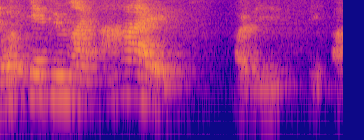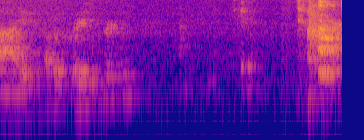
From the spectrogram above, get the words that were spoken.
Look into my eyes. Are these the eyes of a crazy person?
